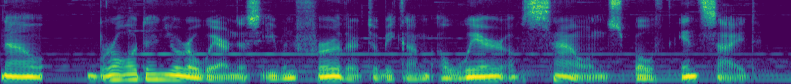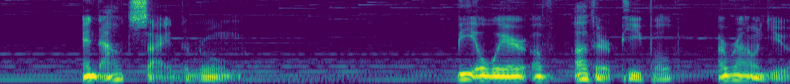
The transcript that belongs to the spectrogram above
Now, broaden your awareness even further to become aware of sounds both inside and outside the room be aware of other people around you.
